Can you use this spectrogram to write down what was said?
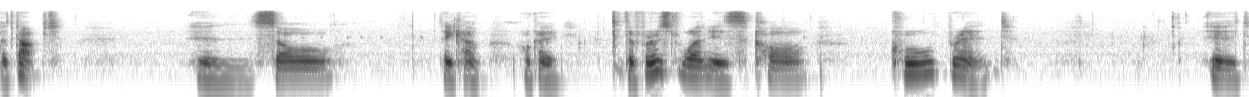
adopt. And so they come. Okay. The first one is called Cool Brand. It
